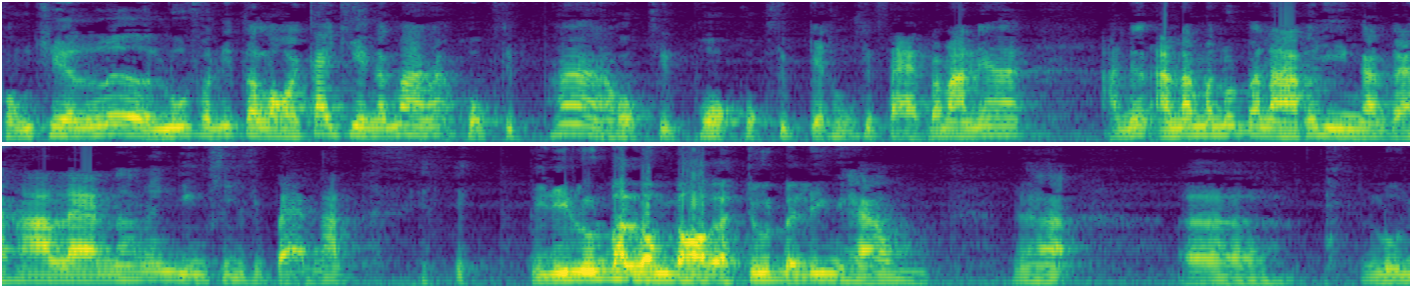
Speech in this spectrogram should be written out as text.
ของเชียร์เลอร์ลูฟานิตลอยใกล้เคียงกันมากฮะ65 66 67 68 ประมาณเนี้ยฮะ อันนั้นอันนั้นมนุษย์มนาก็ยิงกันแต่ฮาแลนด์นะแม่งยิง 48 นัด ปีนี้ลุ้นบอลลงดอกับจูดเบลลิงแฮมนะฮะลุ้น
